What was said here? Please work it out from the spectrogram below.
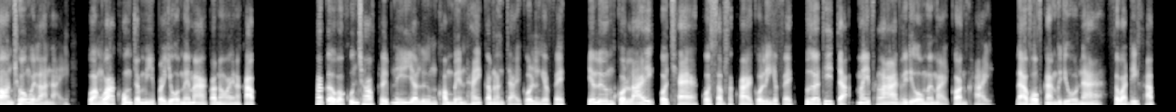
ตอนช่วงเวลาไหน หวังว่าคงจะมีประโยชน์ไม่มากก็น้อยนะครับ ถ้าเกิดว่าคุณชอบคลิปนี้อย่าลืมคอมเมนต์ให้กำลังใจ g o l i n g Effect อย่าลืมกดไลค์กดแชร์กด Subscribe g o l i n g Effect เพื่อที่จะไม่พลาดวิดีโอใหม่ๆก่อนใคร แล้วพบกันวิดีโอหน้า สวัสดีครับ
